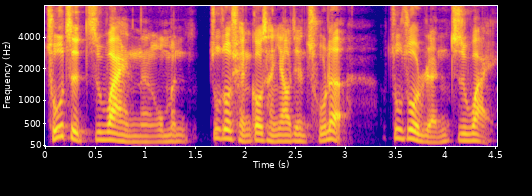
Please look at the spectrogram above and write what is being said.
除此之外呢，我们著作权构成要件除了著作人之外，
